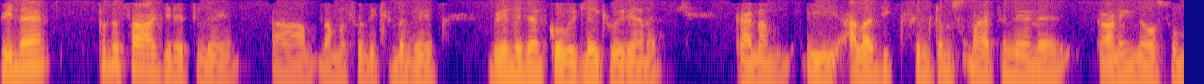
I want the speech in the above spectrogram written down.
പിന്നെ ഇപ്പോഴത്തെ സാഹചര്യത്തിൽ നമ്മൾ ശ്രദ്ധിക്കേണ്ടത് വീണ്ടും ഞാൻ കോവിഡിലേക്ക് വരികയാണ്. കാരണം ഈ അലർജിക് സിംറ്റംസുമായി തന്നെയാണ് ടേണിംഗ് നോസും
